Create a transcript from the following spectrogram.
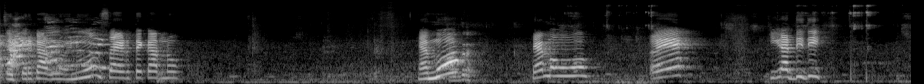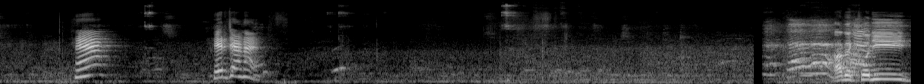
ਇੱਧਰ ਕਰ ਲਓ ਇਹਨੂੰ ਸਾਈਡ ਤੇ ਕਰ ਲਓ। ਹੈਮੂ ਹੈਮੂ ਓਏ ਕੀ ਕਰਦੀ ਤੀ ਹੈ? ਫਿਰ ਜਾਣਾ ਹੈ? ਆ ਦੇਖੋ ਜੀ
